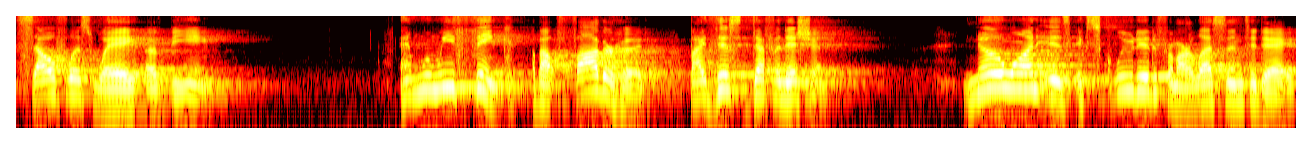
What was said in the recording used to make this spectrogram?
selfless way of being. And when we think about fatherhood by this definition, no one is excluded from our lesson today.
